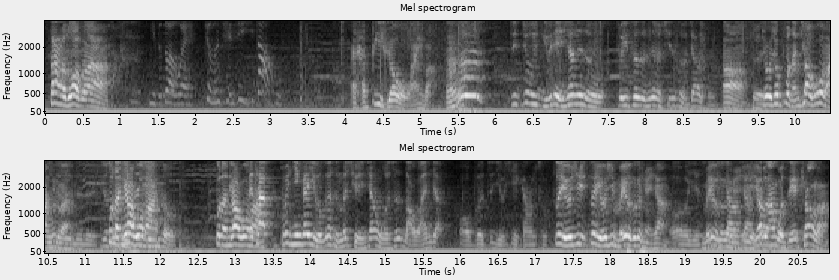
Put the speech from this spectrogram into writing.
上了多少分啊？你的段位就能前进一大步。哎，还必须要我玩一把？嗯，就就有点像那种飞车的那种新手教程啊，就就不能跳过嘛，对对吧？对对，不能跳过吗？不能跳过吗？他不应该有个什么选项？我是老玩家。哦不，这游戏刚出。这游戏这游戏没有这个选项。哦也是。没有这个选项，要不然我直接跳了。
